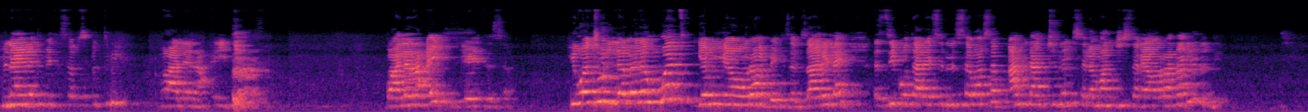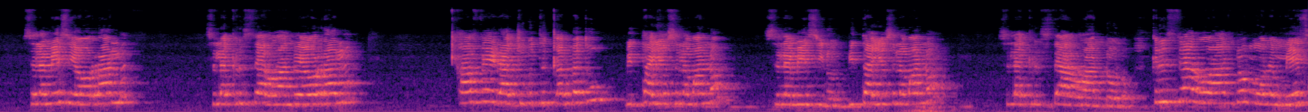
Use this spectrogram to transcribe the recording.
ምን አይነት ቤተሰብ ብትሉ፣ ባለ ቤተሰብ ባለ ቤተሰብ ህይወቱን ለመለወጥ የሚያወራ ቤተሰብ። ዛሬ ላይ እዚህ ቦታ ላይ ስንሰባሰብ አንዳችንም ስለ ማንቸስተር ያወራናለን እንዴ? ስለ ሜሲ ያወራለን? ስለ ክርስቲያን ሮናልዶ ያወራለን? ካፌ ሄዳችሁ ብትቀመጡ ቢታየው ስለማን ነው? ስለ ሜሲ ነው። ቢታየው ስለማን ነው? ስለ ክርስቲያን ሮናልዶ ነው። ክርስቲያን ሮናልዶም ሆነ ሜሲ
